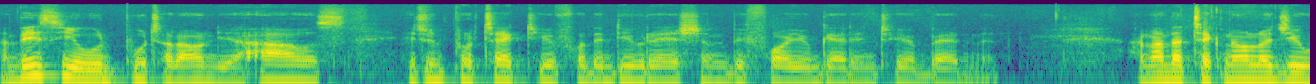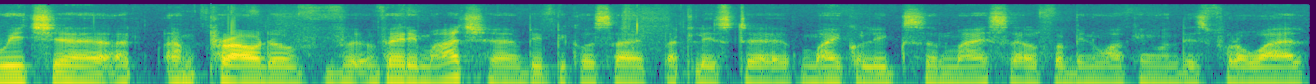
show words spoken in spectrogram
And this you would put around your house. It would protect you for the duration before you get into your bed net. Another technology which uh, I'm proud of very much, uh, because I, at least uh, my colleagues and myself have been working on this for a while,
